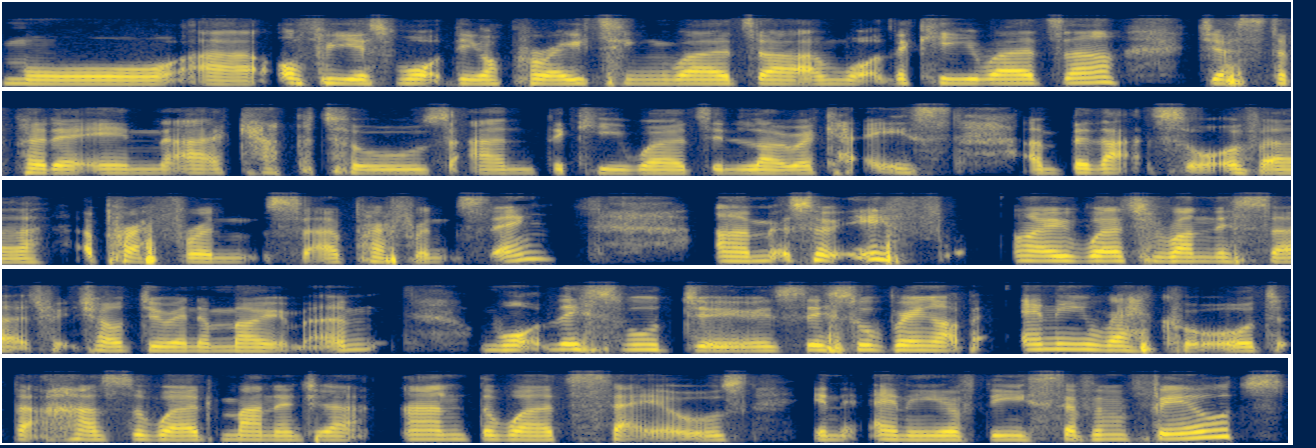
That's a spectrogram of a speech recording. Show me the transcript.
more uh, obvious what the operating words are and what the keywords are, just to put it in uh, capitals and the keywords in lowercase. Um, but that's sort of a, a preference, a preference thing. Um, so if I were to run this search, which I'll do in a moment, what this will do is this will bring up any record that has the word manager and the word sales in any of these seven fields.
